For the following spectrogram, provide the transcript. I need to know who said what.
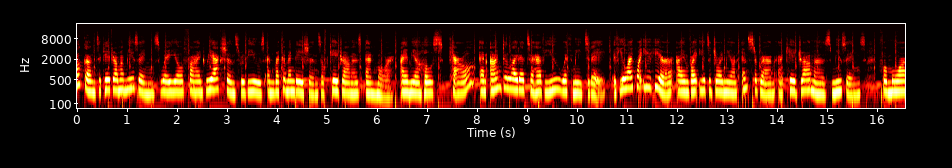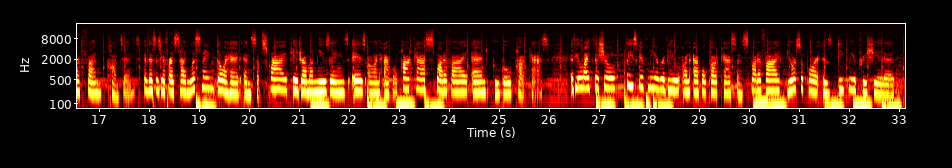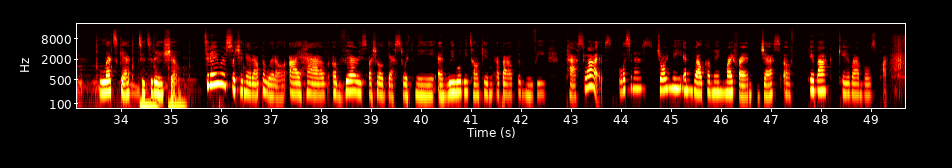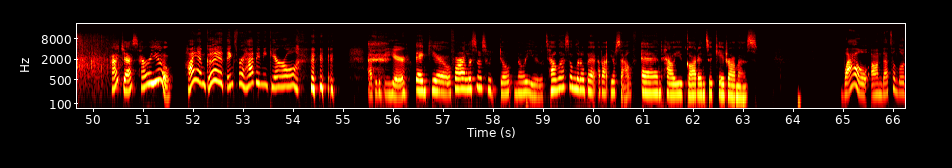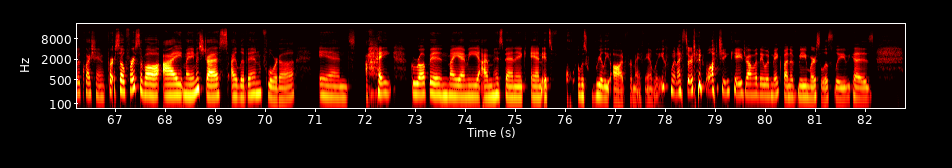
Speaker 1: Welcome to K Drama Musings, where you'll find reactions, reviews, and recommendations of K dramas and more. I am your host, Carol, and I'm delighted to have you with me today. If you like what you hear, I invite you to join me on Instagram at K Dramas Musings for more fun content. If this is your first time listening, go ahead and subscribe. K Drama Musings is on Apple Podcasts, Spotify, and Google Podcasts. If you like the show, please give me a review on Apple Podcasts and Spotify. Your support is deeply appreciated. Let's get to today's show. Today, we're switching it up a little. I have a very special guest with me, and we will be talking about the movie Past Lives. Listeners, join me in welcoming my friend Jess of Daebak K Rambles podcast. Hi, Jess. How are you?
Speaker 2: Hi, I'm good. Thanks for having me, Carol. Happy to be here.
Speaker 1: Thank you. For our listeners who don't know you, tell us a little bit about yourself and how you got into K dramas.
Speaker 2: Wow, um, that's a loaded question. So first of all, I my name is Jess. I live in Florida, and I grew up in Miami. I'm Hispanic, and it's it was really odd for my family when I started watching K drama. They would make fun of me mercilessly because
